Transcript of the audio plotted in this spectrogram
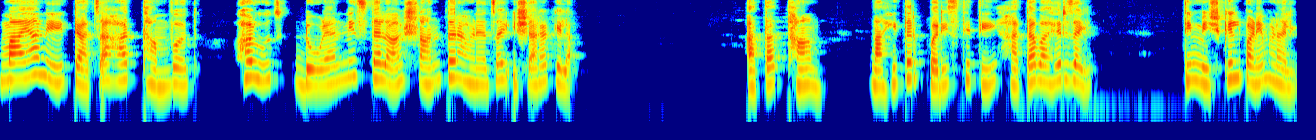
मायाने त्याचा हात थांबवत हळूच डोळ्यांनीच त्याला शांत राहण्याचा इशारा केला. आता थांब. नाहीतर परिस्थिती हाताबाहेर जाईल. ती मिश्किलपणे म्हणाली.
